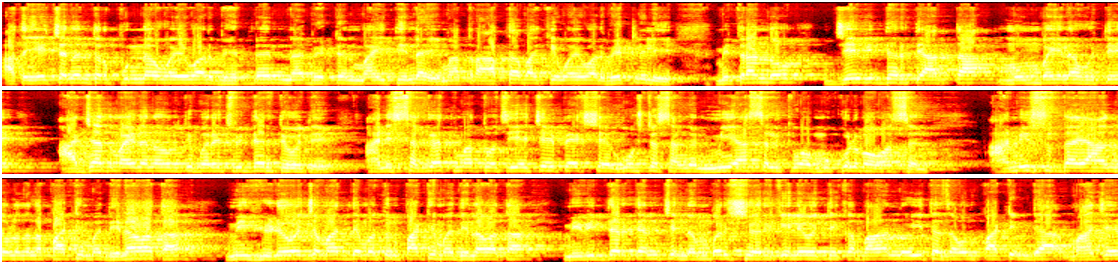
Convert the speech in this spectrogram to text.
आता याच्यानंतर पुन्हा वयवाढ भेटणं ना भेटणं माहिती नाही. मात्र आता बाकी वयवाढ भेटलेली मित्रांनो जे विद्यार्थी आता मुंबईला होते आझाद मैदानावरती बरेच विद्यार्थी होते. आणि सगळ्यात महत्वाचं याच्यापेक्षा एक गोष्ट सांगेन. मी असेल किंवा मुकुल भाऊ असेल आम्ही सुद्धा या आंदोलनाला पाठिंबा दिला होता. मी व्हिडिओच्या माध्यमातून पाठिंबा दिला होता. मी विद्यार्थ्यांचे नंबर शेअर केले होते का बाळांनो इथं जाऊन पाठिंबा द्या. माझे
